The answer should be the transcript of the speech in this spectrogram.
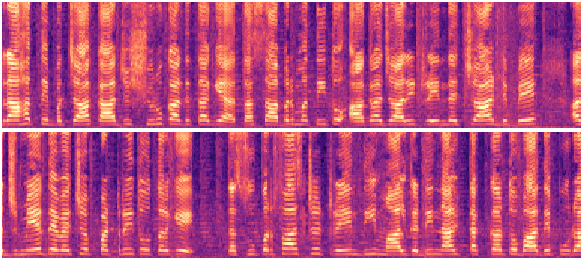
ਰਾਹਤ ਤੇ ਬਚਾਅ ਕਾਰਜ ਸ਼ੁਰੂ ਕਰ ਦਿੱਤਾ ਗਿਆ ਤਾਂ ਸਾਬਰਮਤੀ ਤੋਂ ਆਗਰਾ ਜਾ ਰਹੀ ਟ੍ਰੇਨ ਦੇ ਚਾਰ ਡਿੱਬੇ ਅਜਮੇਰ ਦੇ ਵਿੱਚ ਪਟਰੀ ਤੋਂ ਉਤਰ ਗਏ ਤਾਂ ਸੁਪਰਫਾਸਟ ਟ੍ਰੇਨ ਦੀ ਮਾਲ ਗੱਡੀ ਨਾਲ ਟੱਕਰ ਤੋਂ ਬਾਅਦ ਇਹ ਪੂਰਾ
